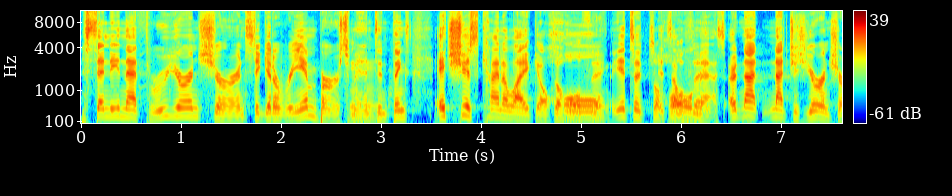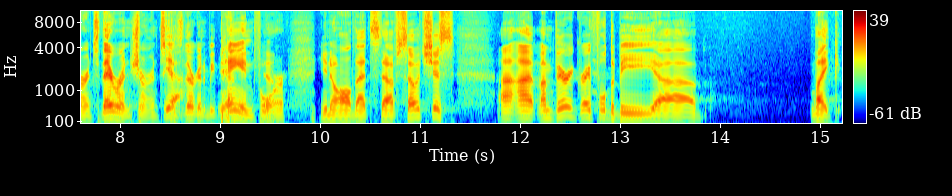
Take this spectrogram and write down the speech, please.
sending that through your insurance to get a reimbursement and things. It's just kind of like a, Mm-hmm. whole thing. It's a It's a it's a whole whole mess. Or not not just your insurance, their insurance because Yeah. they're going to be paying Yeah. for you know all that stuff. So it's just uh, I- I'm very grateful to be uh, like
